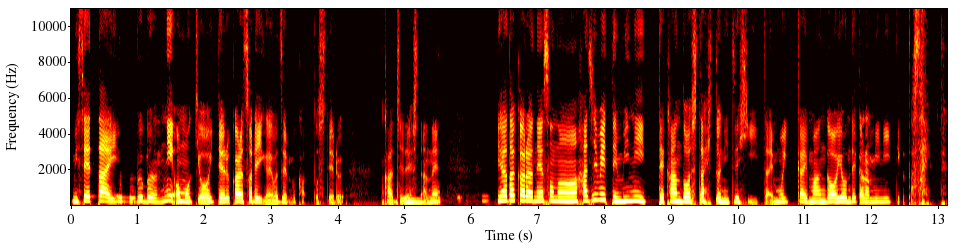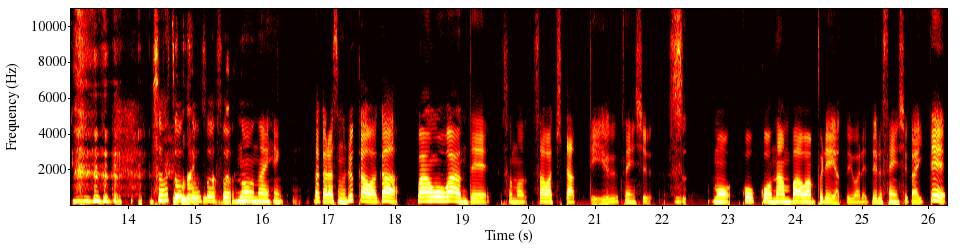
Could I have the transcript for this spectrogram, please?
見せたい部分に重きを置いてるから、それ以外は全部カットしてる感じでしたね。いや、だからね、その、初めて見に行って感動した人にぜひ言いたい。もう一回漫画を読んでから見に行ってください。みたいなそうそうそうそうそう。脳脳内変換。だからそのルカワが101で、その沢北っていう選手、すもう高校ナンバーワンプレイヤーと言われてる選手がいて、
